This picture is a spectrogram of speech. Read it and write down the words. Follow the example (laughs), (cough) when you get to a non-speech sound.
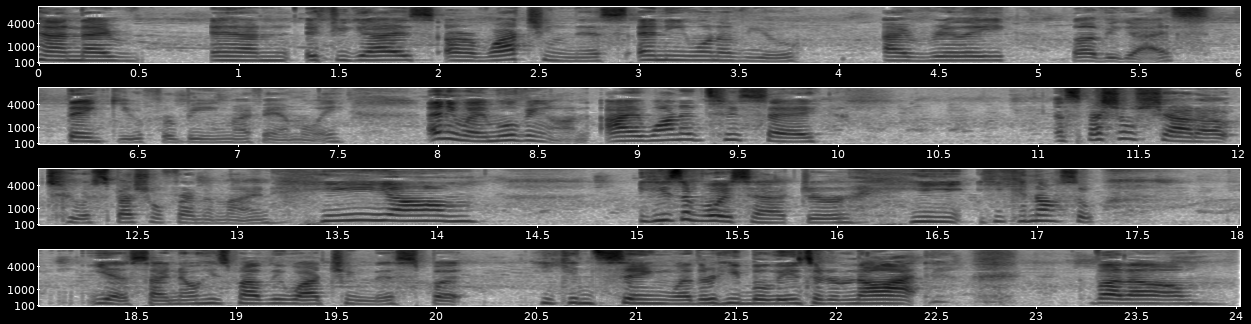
And I, and if you guys are watching this, any one of you, I really love you guys. Thank you for being my family. Anyway, moving on. I wanted to say a special shout out to a special friend of mine. He um he's a voice actor. He he can also yes, I know he's probably watching this, but he can sing whether he believes it or not. (laughs) but um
